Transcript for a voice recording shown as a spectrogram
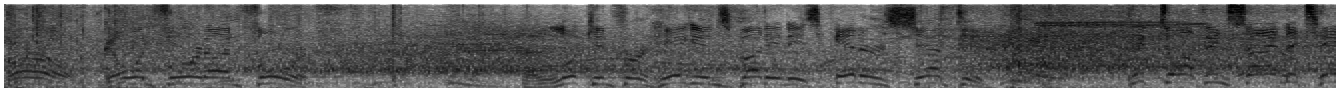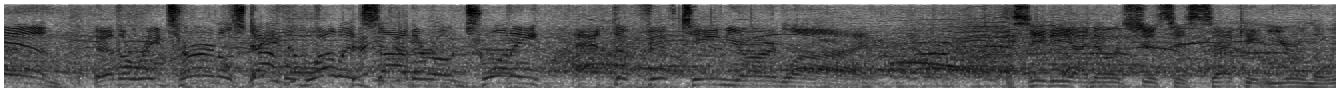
Burrow going for it on fourth. Looking for Higgins, but it is intercepted. Picked off inside the 10. And the return will stop them well inside their own 20 at the 15-yard line. CD, I know it's just his second year in the league.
